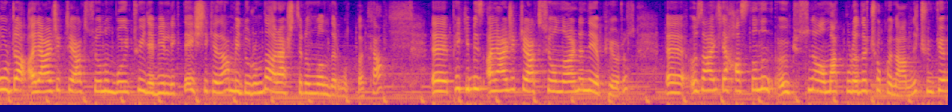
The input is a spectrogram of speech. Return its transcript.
Burada alerjik reaksiyonun boyutu ile birlikte eşlik eden bir durumda araştırılmalıdır mutlaka. E, peki biz alerjik reaksiyonlarda ne yapıyoruz? Ee, özellikle hastanın öyküsünü almak burada çok önemli. Çünkü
